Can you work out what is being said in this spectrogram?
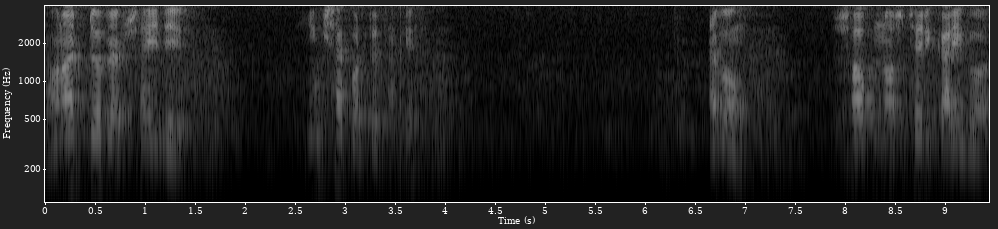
ধনাঢ্য ব্যবসায়ীদের হিংসা করতে থাকেন এবং সব নষ্টের কারিগর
